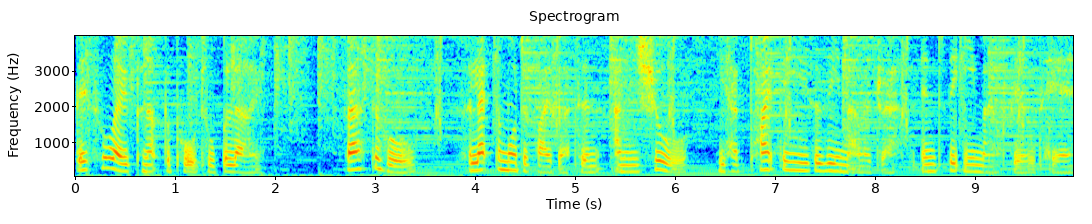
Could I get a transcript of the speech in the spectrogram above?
This will open up the portal below. First of all, select the Modify button and ensure you have typed the user's email address into the email field here.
